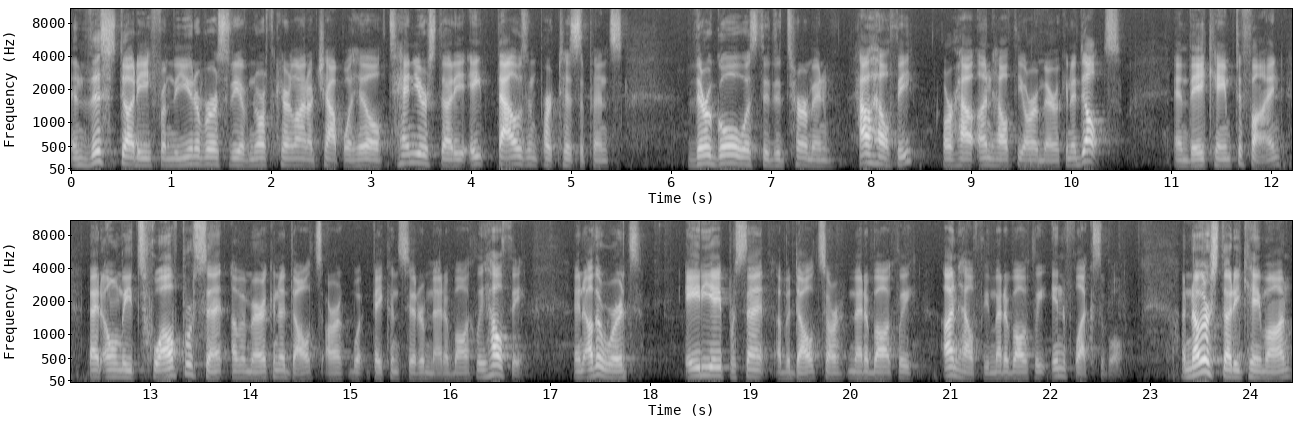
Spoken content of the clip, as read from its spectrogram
And this study from the University of North Carolina, Chapel Hill, 10 year study, 8,000 participants, their goal was to determine how healthy or how unhealthy are American adults. And they came to find that only 12% of American adults are what they consider metabolically healthy. In other words, 88% of adults are metabolically unhealthy, metabolically inflexible. Another study came on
